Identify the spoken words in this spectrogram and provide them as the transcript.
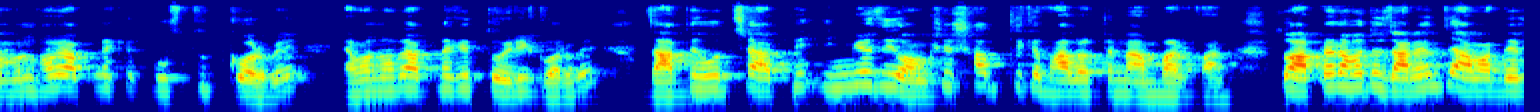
এমন ভাবে আপনাকে প্রস্তুত করবে এমন ভাবে আপনাকে তৈরি করবে, যাতে হচ্ছে আপনি ইংরেজি অংশে সব থেকে ভালো একটা নাম্বার পান। তো আপনারা হয়তো জানেন যে আমাদের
